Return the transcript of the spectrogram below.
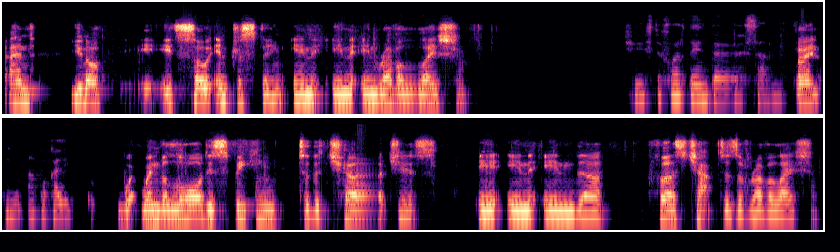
And, you know, it's so interesting in, in, in Revelation Și este foarte interesant when, în Apocalipsa. when the Lord is speaking to the churches in, in, in the first chapters of Revelation.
